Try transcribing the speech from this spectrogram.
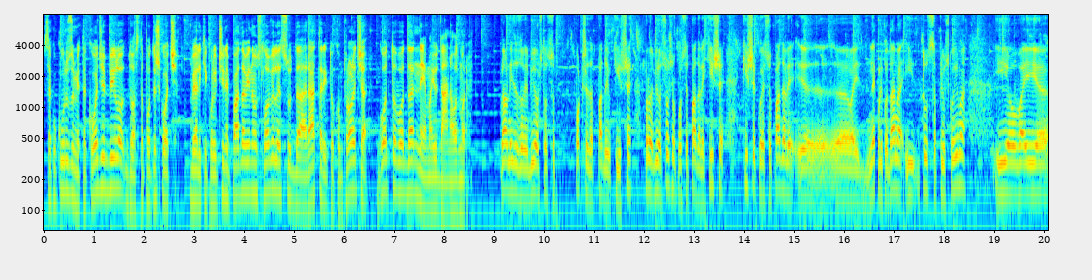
Sa kukuruzom je takođe bilo dosta poteškoća. Velike količine padavina uslovile su da ratari tokom proleća gotovo da nemaju dana odmora. Glavni izazov je bio što su počele da padaju kiše. Prvo je bilo sušno, posle padale kiše. Kiše koje su padale e, e, ovaj, nekoliko dana i tu sa pljuskovima i ovaj, e,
